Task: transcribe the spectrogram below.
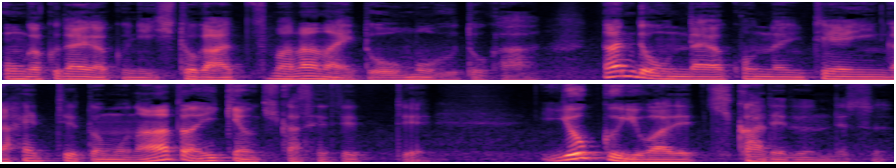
音楽大学に人が集まらないと思うとか、なんで音大はこんなに定員が減ってると思うの？あなたの意見を聞かせてって、よく言われ、聞かれるんです。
